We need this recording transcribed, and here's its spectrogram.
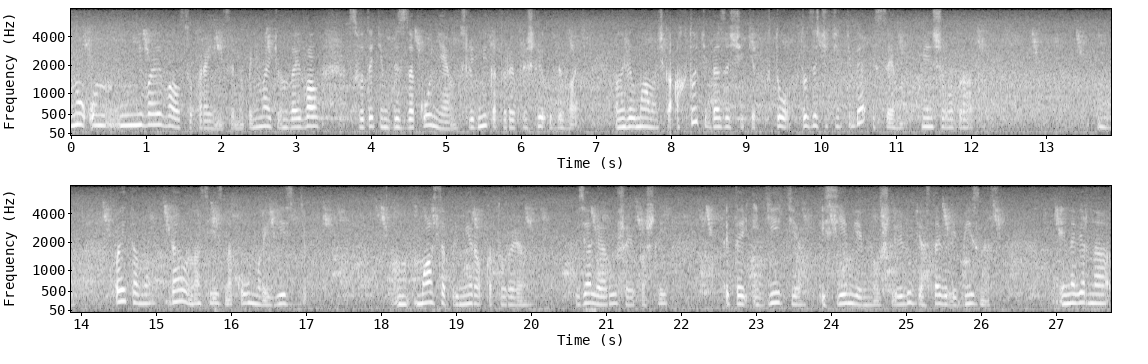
Ну, он не воевал с украинцами, понимаете, он воевал с вот этим беззаконием, с людьми, которые пришли убивать. Он говорил, мамочка, а кто тебя защитит? Кто? Кто защитит тебя и Сэма, меньшего брата? Поэтому, да, у нас есть знакомые, есть масса примеров, которые взяли оружие и пошли. Это и дети, и семьями ушли, и люди оставили бизнес. И, наверное,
